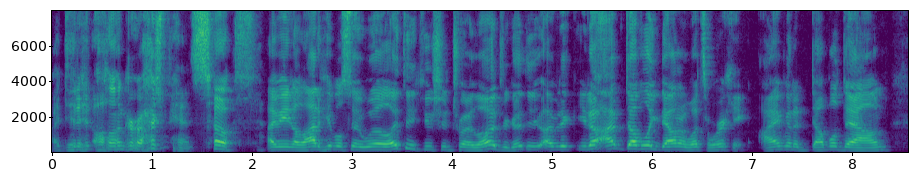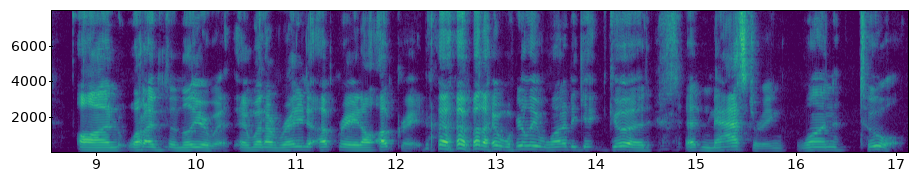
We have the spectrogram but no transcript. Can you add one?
I did it all on GarageBand. So, I mean, a lot of people say, well, I think you should try Logic. I think, I mean, you know, I'm doubling down on what's working. I'm going to double down on what I'm familiar with. And when I'm ready to upgrade, I'll upgrade. but I really wanted to get good at mastering one tool.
